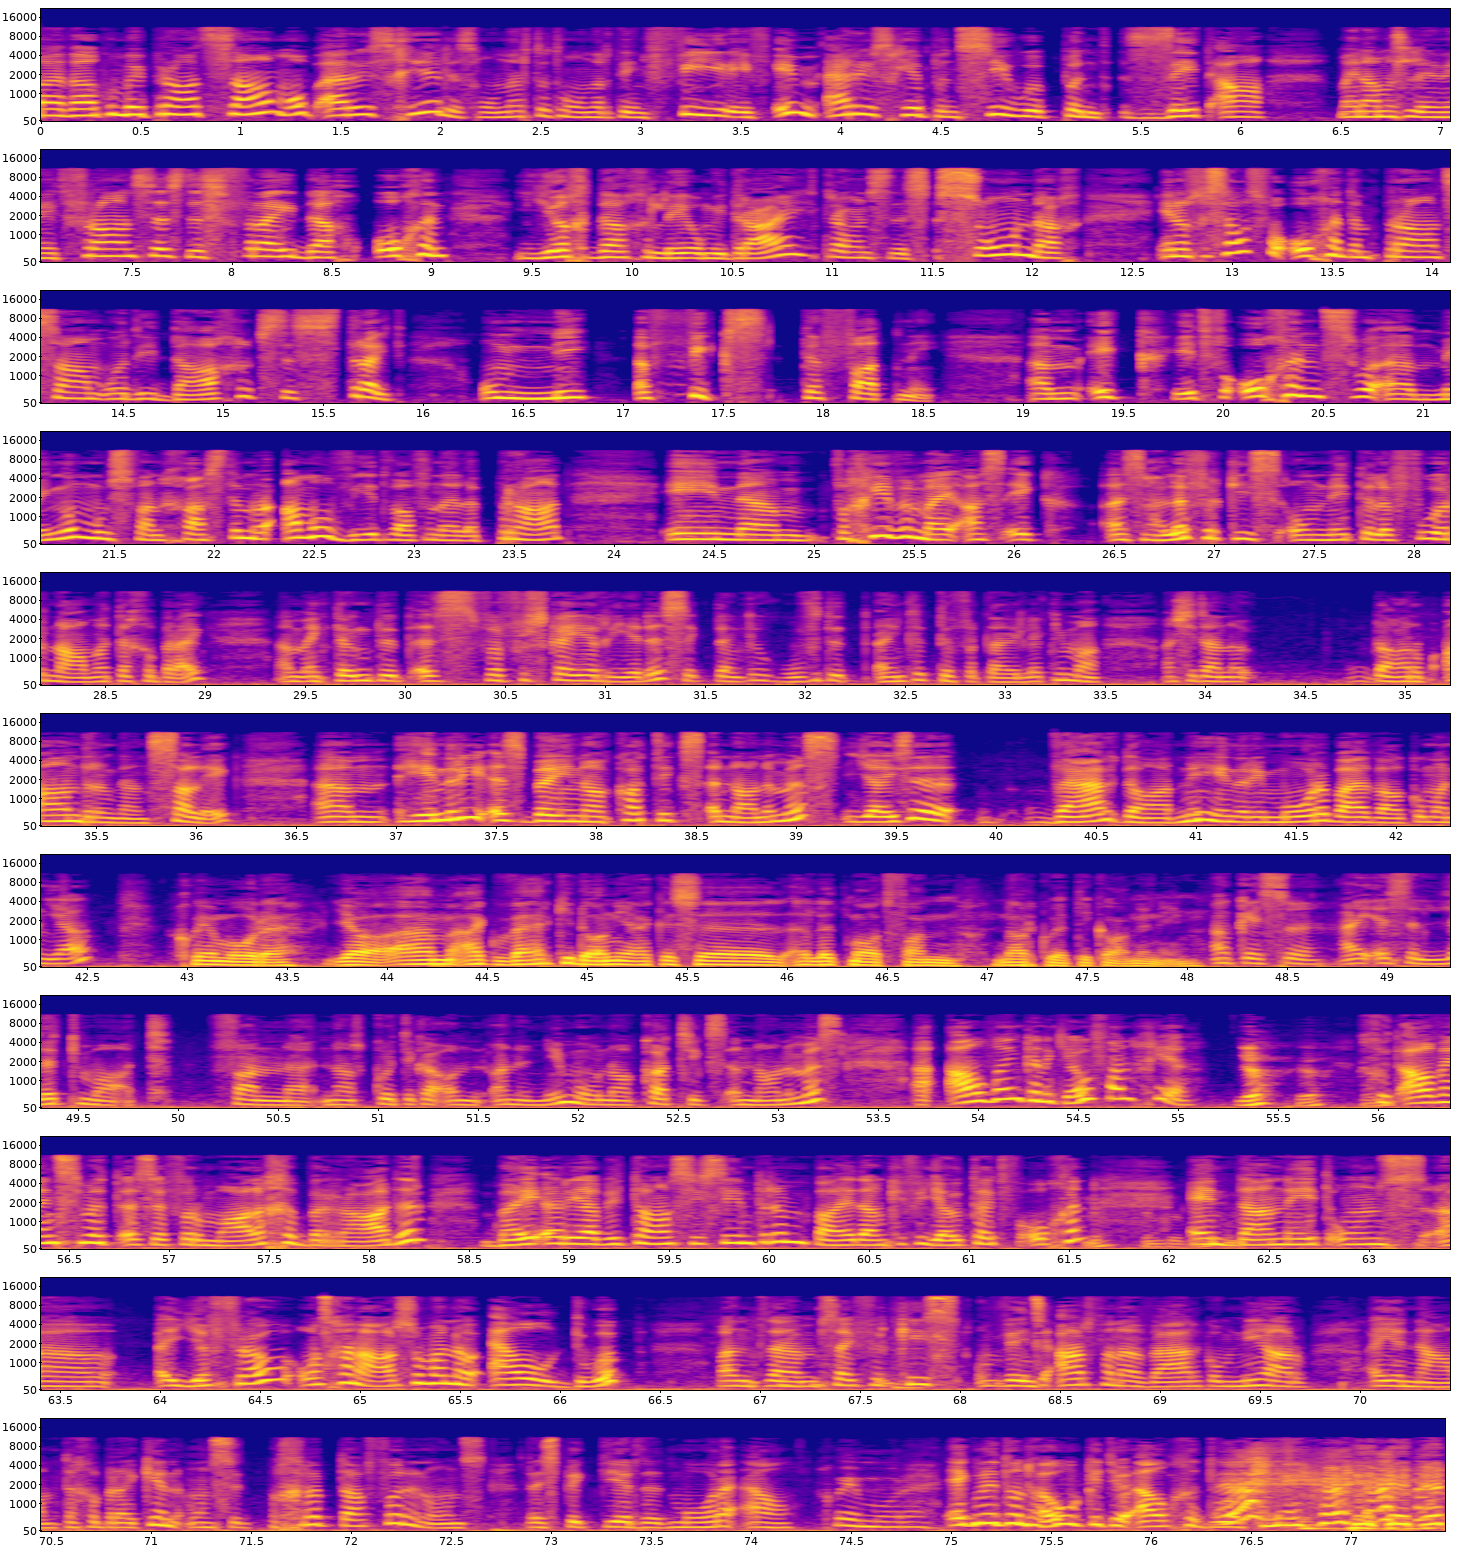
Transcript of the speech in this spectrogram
Baie welkom by Praat Saam op RSG. Dis 100 tot 104 FM rsg.co.za. My naam is Lenet Fransis. Dis Vrydagoggend. Jeugdag lê om die draai. Trouwens dis Sondag en ons gesels vanoggend in Praat Saam oor die daaglikse stryd om nie 'n fiks te vat nie. Um ek het ver oggend so 'n mengelmoes van gaste, maar almal weet waarvan hulle praat en um vergewe my as ek as hulle verkies om net hulle voorname te gebruik. Um ek dink dit is vir verskeie redes. Ek dink ek hoef dit eintlik te verduidelik nie, maar as jy dan nou daarop aandring dan sal ek. Ehm um, Henry is by Narcotics Anonymous. Jy's 'n werk daar, nie Henry? Môre baie welkom aan jou. Goeiemôre. Ja, ehm um, ek werk hier dan nie. Ek is 'n lidmaat van Narcotica Anoniem. Okay, so hy is 'n lidmaat van uh, Narcotica Anoniem of Narcotics Anonymous. Uh, Alwyn, kan ek jou van gee? Ja, ja. Goed, Alwyn Smit is 'n voormalige beraader by 'n rehabilitasiesentrum. Baie dankie vir jou tyd vanoggend. Ja, en dan het ons uh, 'n uh, juffrou. Ons gaan haar sommer nou L doop want um, sy verkies om wens aard van haar werk om nie haar eie naam te gebruik nie en ons het begrip daarvoor en ons respekteer dit môre El. Goeiemôre. Ek moet onthou ek het jou El gedoop nê.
